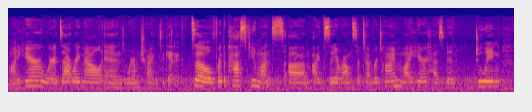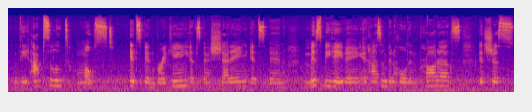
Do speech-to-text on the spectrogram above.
my hair, where it's at right now and where I'm trying to get it. So for the past few months, um, I'd say around September time, my hair has been doing the absolute most it's been breaking, it's been shedding, it's been misbehaving, it hasn't been holding products, it's just,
